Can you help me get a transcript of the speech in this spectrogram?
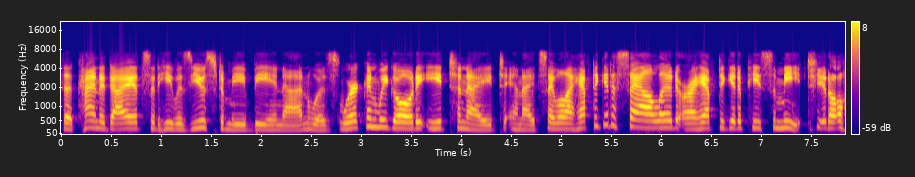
the kind of diets that he was used to me being on was where can we go to eat tonight? And i'd say well i have to get a salad or i have to get a piece of meat you know?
